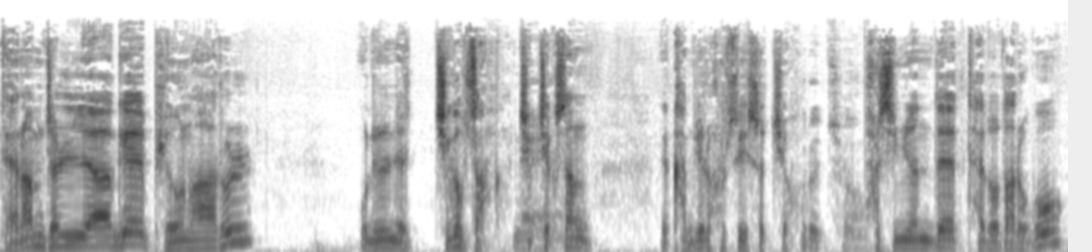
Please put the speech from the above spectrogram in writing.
대남 전략의 변화를 우리는 이제 직업상, 네. 직책상 감지를 할 수 있었죠. 그렇죠. 80년대 태도 다르고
